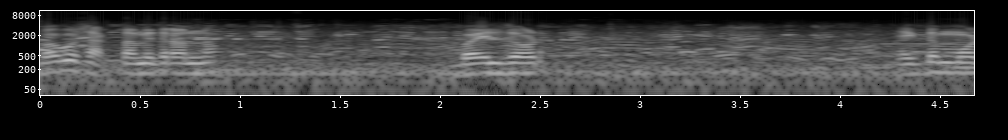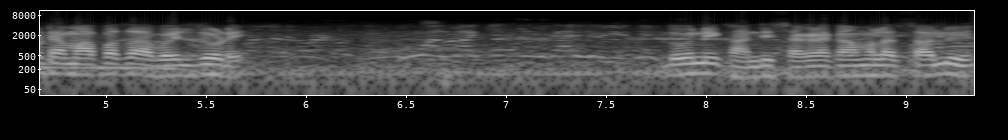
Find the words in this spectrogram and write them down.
बघू शकता मित्रांनो. बैल जोड एकदम मोठ्या मापाचा हा बैल जोड आहे. दोन्ही खांदी सगळ्या कामाला चालू आहे.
